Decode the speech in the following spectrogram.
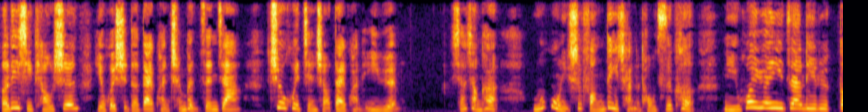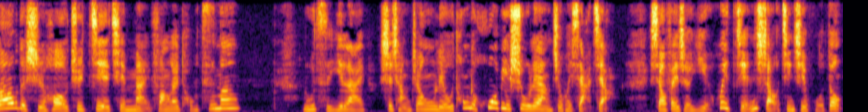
而利息调升也会使得贷款成本增加，就会减少贷款的意愿。想想看，如果你是房地产的投资客，你会愿意在利率高的时候去借钱买房来投资吗？如此一来，市场中流通的货币数量就会下降，消费者也会减少经济活动，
